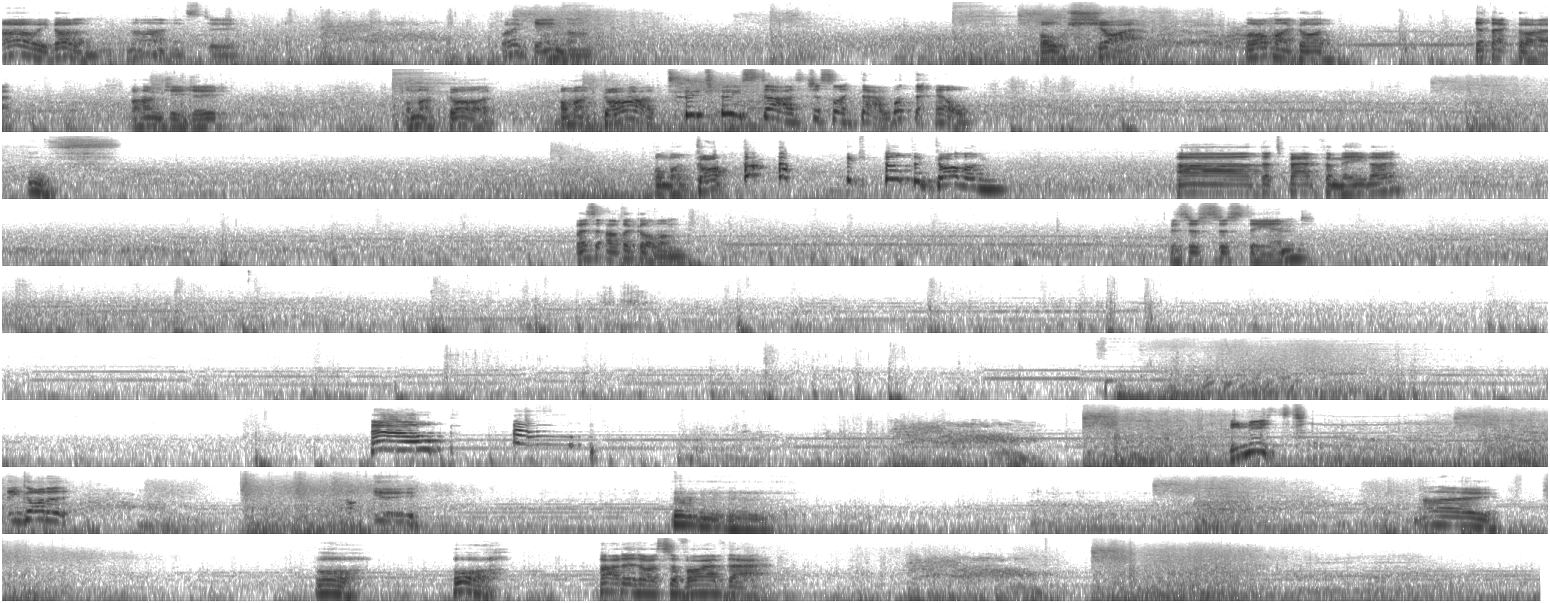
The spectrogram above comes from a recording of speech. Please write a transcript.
Oh, we got him. Nice, dude. What a gamer. Oh, shot. Oh my god. Get that guy. Behind you, dude. Oh my god. Oh my god! Two two stars just like that. What the hell? Oof. Oh my god! I killed the golem! Uh, that's bad for me though. Where's the other golem? Is this just the end? He missed! He got it! Not you! no! Oh! Oh! How did I survive that?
